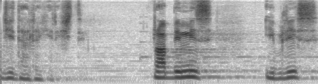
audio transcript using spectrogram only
cidale girişti. Rabbimiz iblis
